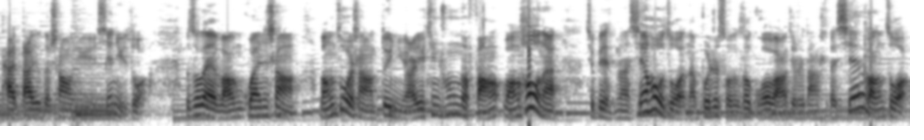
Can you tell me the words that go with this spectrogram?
他搭救的少女仙女座，坐在王冠上王座上，对女儿忧心忡忡的王王后呢，就变成了仙后座，那不知所措的国王就是当时的仙王座，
